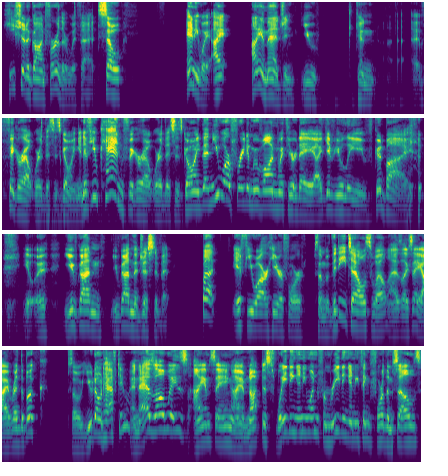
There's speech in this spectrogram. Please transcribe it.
he should have gone further with that. So, Anyway, I I imagine you can uh, figure out where this is going. And if you can figure out where this is going, then you are free to move on with your day. I give you leave. Goodbye. Uh, you've gotten you've gotten the gist of it. But if you are here for some of the details, well, as I say, I read the book. So you don't have to. And as always, I am saying I am not dissuading anyone from reading anything for themselves.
